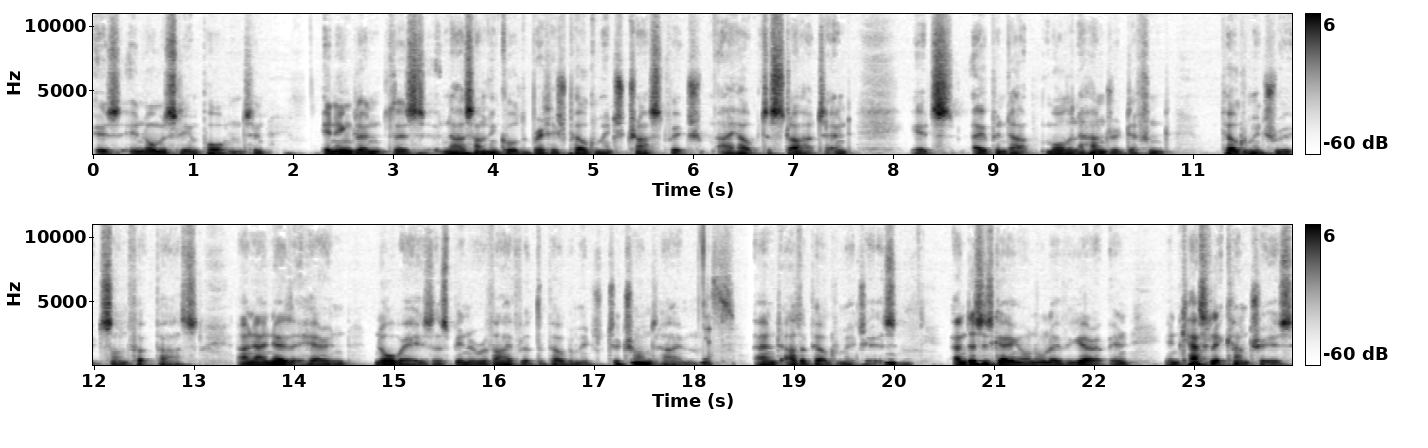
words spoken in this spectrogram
is enormously important. And in England, there's now something called the British Pilgrimage Trust, which I helped to start, and it's opened up more than 100 different pilgrimage routes on footpaths. And I know that here in Norway there's been a revival of the pilgrimage to Trondheim mm. yes. and other pilgrimages. Mm-hmm. And this is going on all over Europe. In, in Catholic countries,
